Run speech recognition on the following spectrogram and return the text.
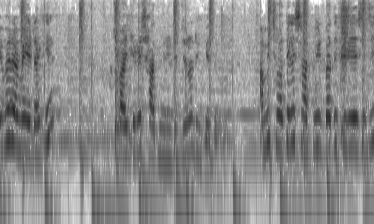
এবার আমি এটাকে ছয় থেকে সাত মিনিটের জন্য ঢেকে দেবো। আমি ছ থেকে সাত মিনিট বাদে ফিরে এসেছি।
